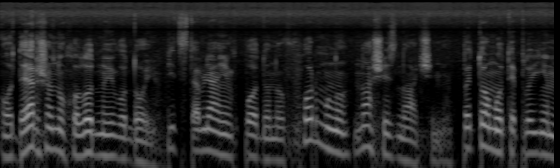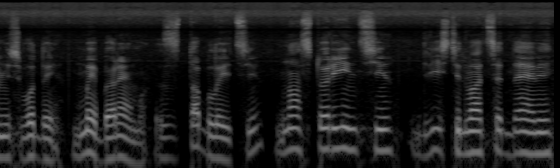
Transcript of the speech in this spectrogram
одержану холодною водою. Підставляємо в подану формулу наші значення. Питому теплоємність води ми беремо з таблиці на сторінці 229.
